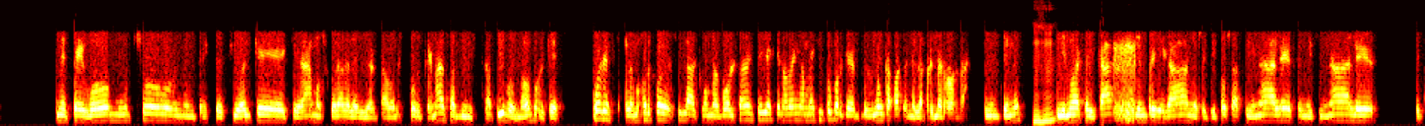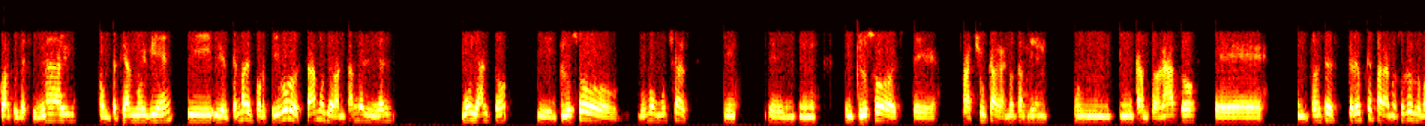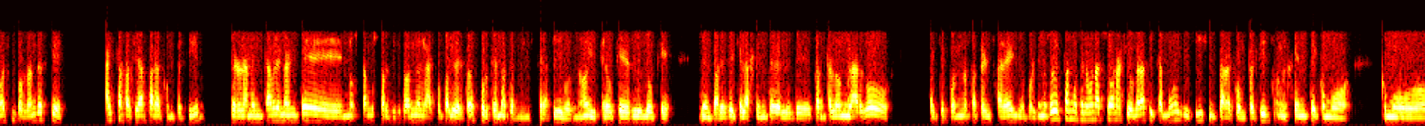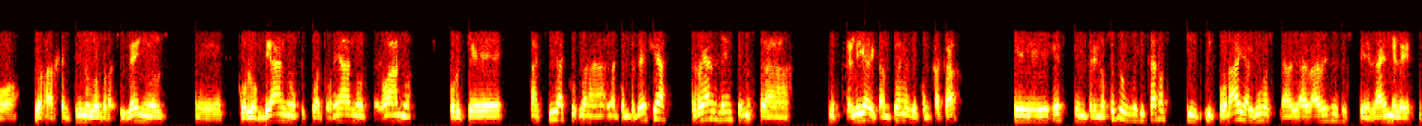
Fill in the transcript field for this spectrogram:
me pegó mucho y me entristeció el que quedáramos fuera de la Libertadores por temas administrativos, ¿no? Porque puedes, a lo mejor puedes decir la Comebol, ¿saben que ella que no venga a México porque pues, nunca pasen en la primera ronda, ¿me entiendes? Y no es el caso, siempre llegaban los equipos a finales, semifinales, de cuartos de final, competían muy bien y, el tema deportivo estábamos levantando el nivel muy alto e incluso hubo muchas incluso este Pachuca ganó también un, campeonato eh, entonces creo que para nosotros lo más importante es que hay capacidad para competir pero lamentablemente no estamos participando en la Copa Libertadores por temas administrativos no y creo que eso es lo que me parece que la gente de, pantalón largo hay que ponernos a pensar ello, porque nosotros estamos en una zona geográfica muy difícil para competir con gente como, como los argentinos, los brasileños, eh, colombianos, ecuatorianos, peruanos, porque aquí la, la, competencia realmente nuestra nuestra liga de campeones de CONCACAF eh, es entre nosotros los mexicanos y, por ahí algunos a, veces este la MLS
